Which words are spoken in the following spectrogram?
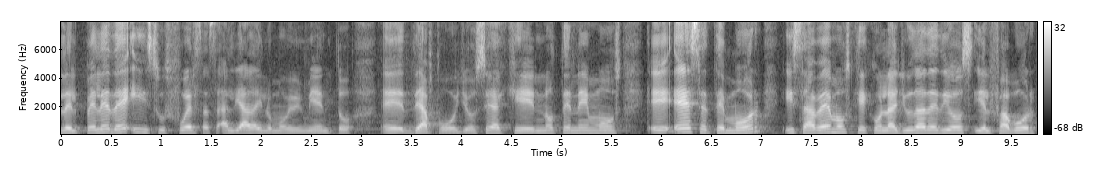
del PLD y sus fuerzas aliadas y los movimientos eh, de apoyo. O sea que no tenemos eh, ese temor y sabemos que con la ayuda de Dios y el favor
